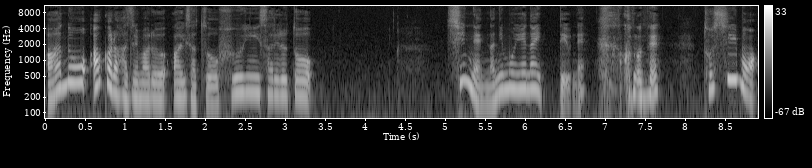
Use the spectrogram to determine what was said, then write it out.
ああの「あ」から始まる挨拶を封印されると新年何も言えないっていうね このね年も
